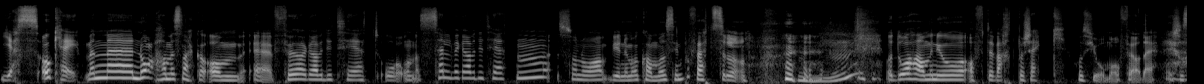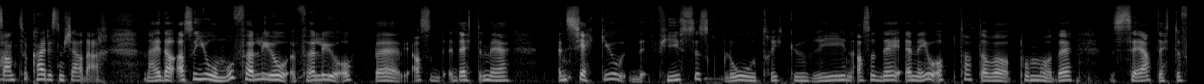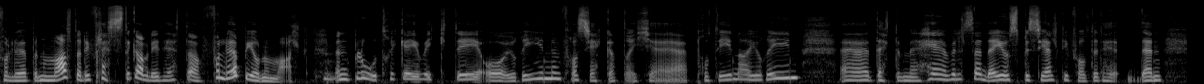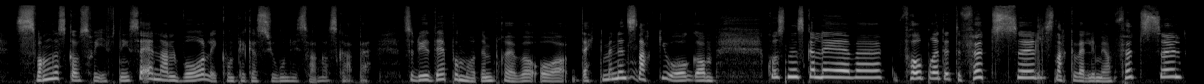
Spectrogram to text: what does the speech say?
Yes, OK. Men eh, nå har vi snakka om eh, før graviditet og under selve graviditeten, så nå begynner vi å komme oss inn på fødselen. og da har vi jo ofte vært på sjekk hos jordmor før det. ikke sant? Hva er det som skjer der? Nei da, altså jordmor følger jo, følger jo opp eh, altså dette med En sjekker jo fysisk blodtrykk, urin. Altså det, En er jo opptatt av å på en måte se at dette forløper normalt. Og de fleste graviditeter forløper jo normalt. Men blodtrykk er jo viktig, og urinen for å sjekke at det ikke er proteiner i urin. Eh, dette med hevelse, det er jo spesielt i forhold til den svangerskapsforgiftning, så er en alvorlig komplikasjon i svangerskapet. Så det er jo det på en måte en prøver å dekke. Men en snakker jo òg om hvordan en skal leve, forberede til fødsel, snakker veldig mye om fødsel.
